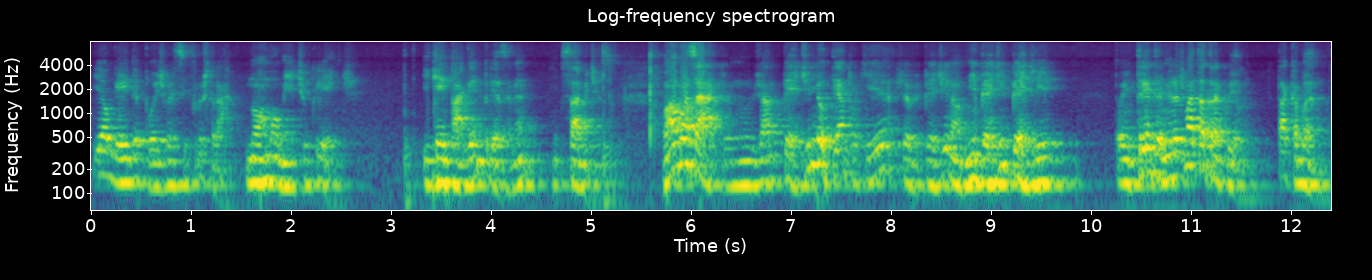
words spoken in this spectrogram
e alguém depois vai se frustrar. Normalmente o cliente. E quem paga é a empresa, né? A gente sabe disso. Vamos avançar, eu já perdi meu tempo aqui. Já perdi, não, me perdi, perdi. Estou em 30 minutos, mas está tranquilo. Está acabando.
